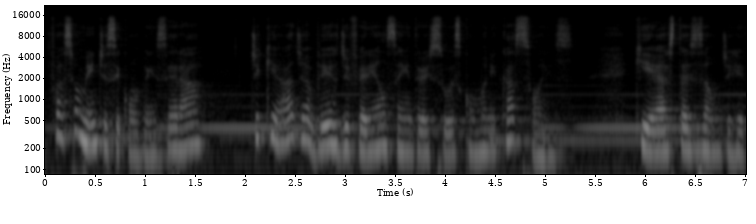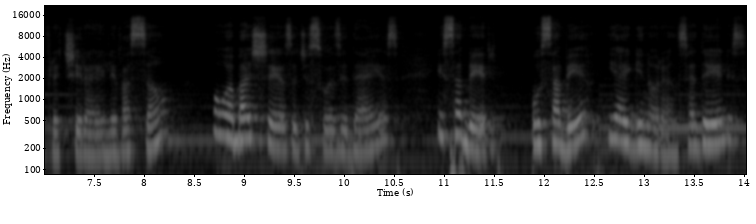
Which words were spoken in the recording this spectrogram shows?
facilmente se convencerá de que há de haver diferença entre as suas comunicações, que estas hão de refletir a elevação ou a baixeza de suas ideias e saber o saber e a ignorância deles,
